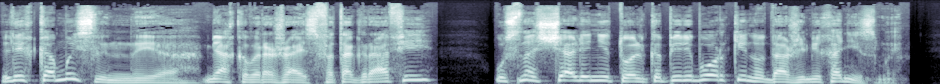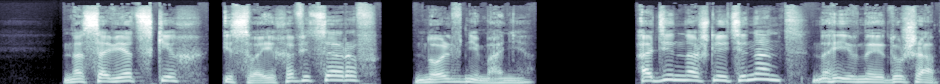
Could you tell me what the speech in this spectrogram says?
Легкомысленные, мягко выражаясь, фотографии уснащали не только переборки, но даже механизмы. На советских и своих офицеров ноль внимания. Один наш лейтенант, наивная душа,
